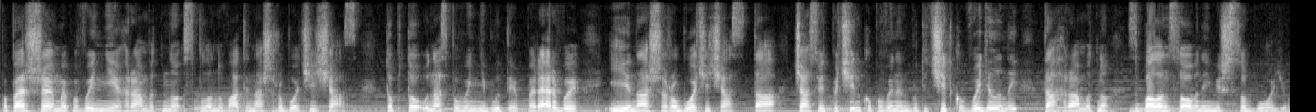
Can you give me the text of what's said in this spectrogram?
По-перше, ми повинні грамотно спланувати наш робочий час. Тобто, у нас повинні бути перерви, і наш робочий час та час відпочинку повинен бути чітко виділений та грамотно збалансований між собою.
